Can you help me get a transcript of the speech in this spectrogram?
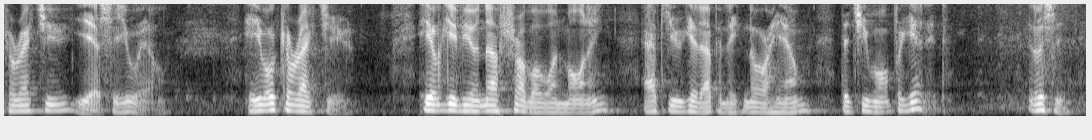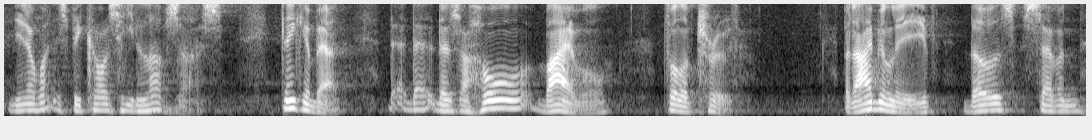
correct you? Yes, He will. He will correct you. He'll give you enough trouble one morning after you get up and ignore Him that you won't forget it. Listen, you know what? It's because He loves us. Think about it. There's a whole Bible full of truth. But I believe those seven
